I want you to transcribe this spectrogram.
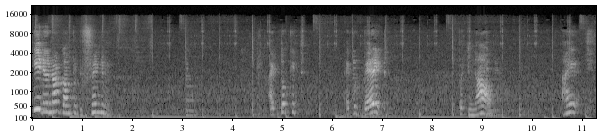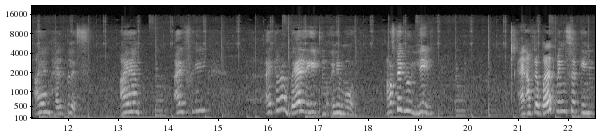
he did not come to defend me. I took it, I could bear it. But now, I, I am helpless. I am, I feel, I cannot bear it anymore. After you leave, and after Bharat becomes a king,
